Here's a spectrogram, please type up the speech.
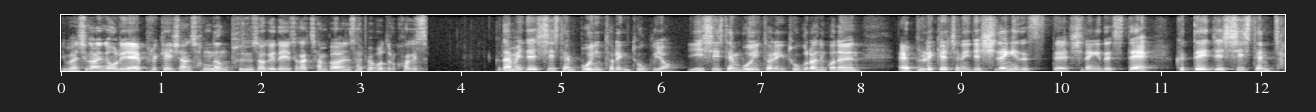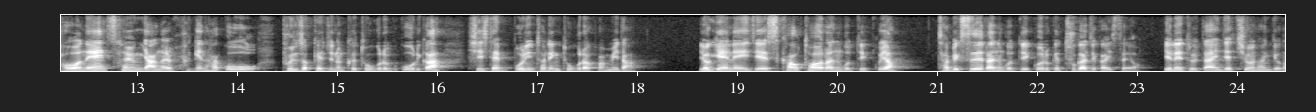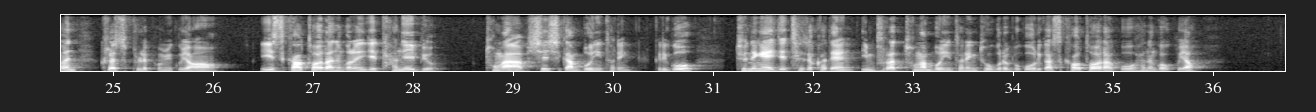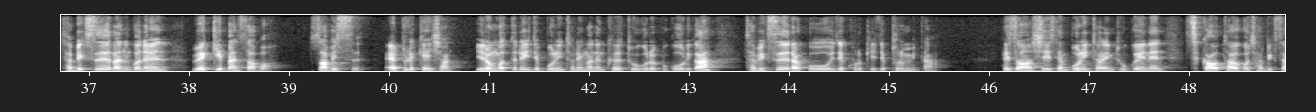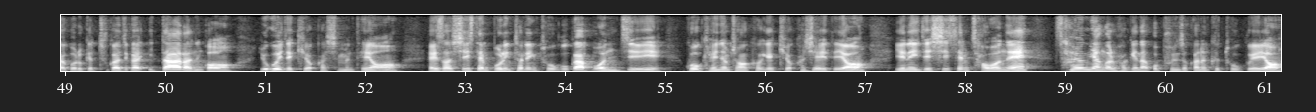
이번 시간에는 우리 애플리케이션 성능 분석에 대해서 같이 한번 살펴보도록 하겠습니다. 그 다음에 이제 시스템 모니터링 도구요. 이 시스템 모니터링 도구라는 거는 애플리케이션이 이제 실행이 됐을 때, 실행이 됐을 때, 그때 이제 시스템 자원의 사용량을 확인하고 분석해주는 그 도구를 보고 우리가 시스템 모니터링 도구라고 합니다. 여기에는 이제 스카우터라는 것도 있고요. 자빅스라는 것도 있고 이렇게 두 가지가 있어요. 얘네 둘 다 이제 지원 환경은 크로스 플랫폼이고요. 이 스카우터라는 거는 이제 단일 뷰, 통합, 실시간 모니터링, 그리고 튜닝에 이제 최적화된 인프라 통합 모니터링 도구를 보고 우리가 스카우터라고 하는 거고요. 자빅스라는 거는 웹 기반 서버, 서비스, 애플리케이션 이런 것들을 이제 모니터링하는 그 도구를 보고 우리가 자빅스라고 이제 그렇게 이제 부릅니다. 해서 시스템 모니터링 도구에는 스카우트하고 자빅스하고 이렇게 두 가지가 있다라는 거 요거 이제 기억하시면 돼요. 해서 시스템 모니터링 도구가 뭔지 그 개념 정확하게 기억하셔야 돼요. 얘는 이제 시스템 자원의 사용량을 확인하고 분석하는 그 도구예요.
